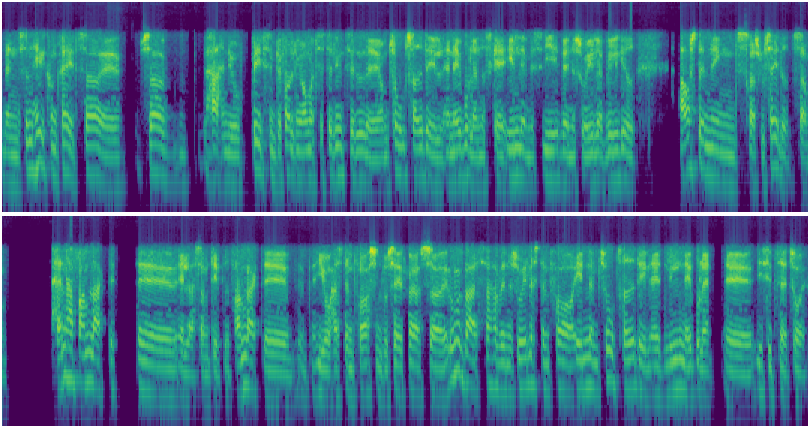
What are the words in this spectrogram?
Men sådan helt konkret, så, øh, så har han jo bedt sin befolkning om at tage stilling til, øh, om to tredjedel af nabolandet skal indlemmes i Venezuela, hvilket afstemningens resultatet, som han har fremlagt det, øh, eller som det er blevet fremlagt, øh, jo har stemt for, som du sagde før. Så umiddelbart så har Venezuela stemt for at indlemme to tredjedel af et lille naboland øh, i sit territorie.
